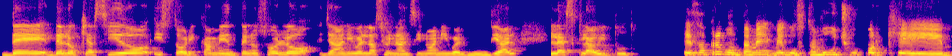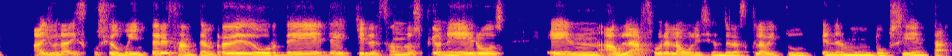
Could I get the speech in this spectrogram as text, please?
de, de, lo que ha sido históricamente, no solo ya a nivel nacional, sino a nivel mundial, la esclavitud. Esa pregunta me, me gusta mucho porque hay una discusión muy interesante alrededor de, de quiénes son los pioneros, en hablar sobre la abolición de la esclavitud en el mundo occidental.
